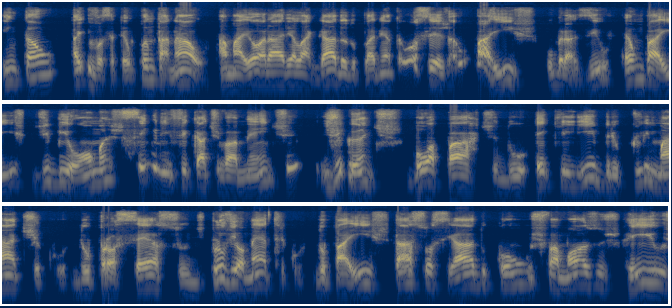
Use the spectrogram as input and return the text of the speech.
Então, Aí você tem o Pantanal, a maior área alagada do planeta, ou seja, o país, o Brasil, é um país de biomas significativamente gigantes. Boa parte do equilíbrio climático do processo pluviométrico do país está associado com os famosos rios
